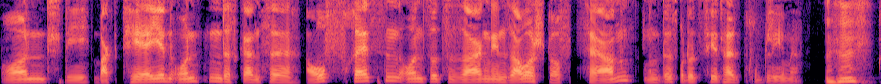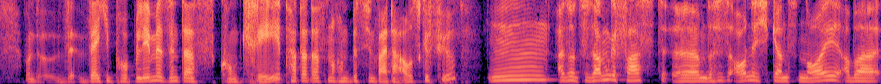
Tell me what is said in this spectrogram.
und die Bakterien unten das Ganze auffressen und sozusagen den Sauerstoff zerren und das produziert halt Probleme. Mhm. Und welche Probleme sind das konkret? Hat er das noch ein bisschen weiter ausgeführt? Mm, also zusammengefasst, ähm, das ist auch nicht ganz neu, aber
